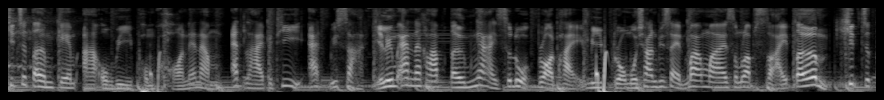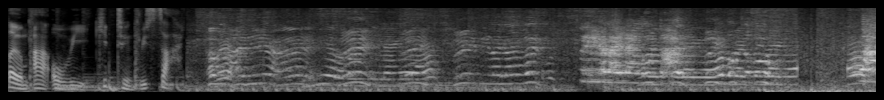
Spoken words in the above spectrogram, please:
คิดจะเติมเกม ROV ผมขอแนะนำแอดไลน์ไปที่แอดวิสาอย่าลืมแอดนะครับ เติมง่ายสะดวกปลอดภัย มีโปรโมชั่นพิเศษมากมายสำหรับสายเติม คิดจะเติม ROV คิดถึงวิสาทำอะไรเนี่ยเฮ้ยเนี่ยมันเฮ้ยตีแรงเฮ้นะยเฮ้ยตีอะไรนะเฮ้ยตีอะไรนะคนตายเฮ้ยทำไมคนตีตายแรงวะ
